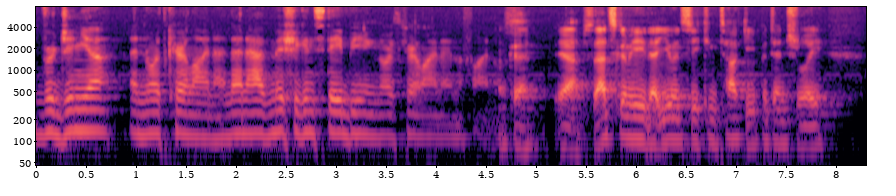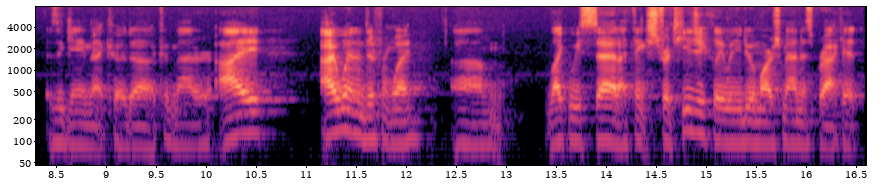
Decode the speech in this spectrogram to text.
Virginia, and North Carolina. And then I have Michigan State beating North Carolina in the finals. Okay, yeah. So that's going to be that UNC Kentucky potentially is a game that could uh, could matter. I I went a different way. Um, like we said, I think strategically when you do a March Madness bracket,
